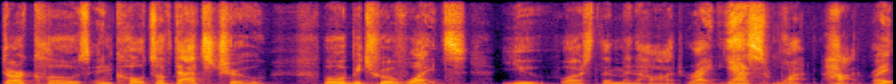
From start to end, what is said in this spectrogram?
dark clothes in cold. So if that's true, what would be true of whites? You wash them in hot, right? Yes, what hot, right?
